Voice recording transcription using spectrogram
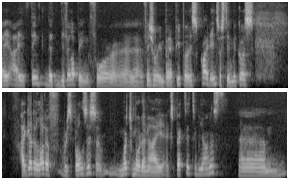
I, I, think that developing for visually impaired people is quite interesting because I got a lot of responses, uh, much more than I expected, to be honest. Um,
